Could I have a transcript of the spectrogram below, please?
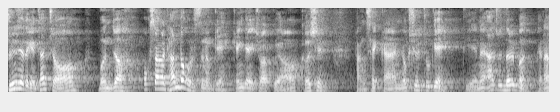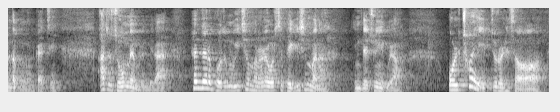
주인세대 괜찮죠? 먼저 옥상을 단독으로 쓰는 게 굉장히 좋았고요. 거실, 방 3칸, 욕실 2개, 뒤에는 아주 넓은 베란다 공간까지 아주 좋은 매물입니다. 현재는 보증금 2천만원에 월세 120만원 임대 중이고요. 올 초에 입주를 해서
